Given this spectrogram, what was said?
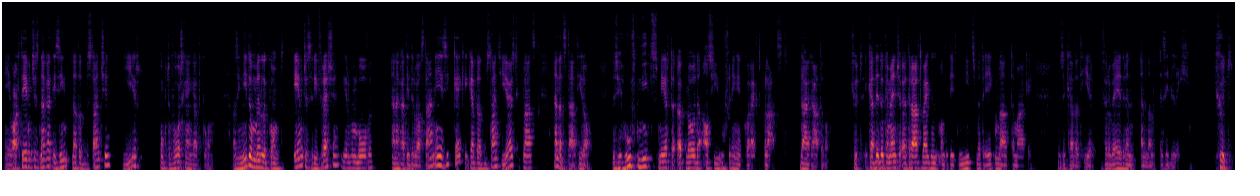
En je wacht eventjes, dan gaat hij zien dat het bestandje hier ook tevoorschijn gaat komen. Als hij niet onmiddellijk komt, eventjes refreshen hier van boven. En dan gaat hij er wel staan. En je ziet, kijk, ik heb dat bestandje juist geplaatst en dat staat hier al. Dus je hoeft niets meer te uploaden als je je oefeningen correct plaatst. Daar gaat het om. Goed, ik ga dit documentje uiteraard wegdoen, want het heeft niets met rekenbladen te maken. Dus ik ga dat hier verwijderen en dan is hij leeg. Goed,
